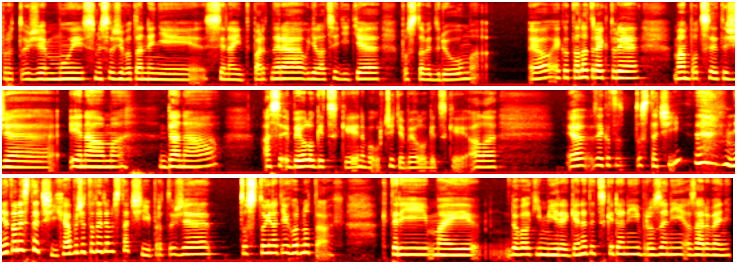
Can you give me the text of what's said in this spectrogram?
protože můj smysl života není si najít partnera, udělat si dítě, postavit dům. Jo, jako tahle trajektorie mám pocit, že je nám daná asi i biologicky, nebo určitě biologicky, ale uh, já, jako to, to stačí? Mně to nestačí. Chápu, že to lidem stačí, protože to stojí na těch hodnotách, který mají do velké míry geneticky daný, vrozený a zároveň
